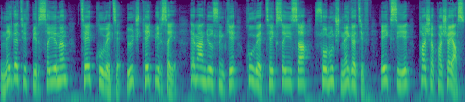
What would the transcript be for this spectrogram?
Negatif bir sayının tek kuvveti. 3 tek bir sayı. Hemen diyorsun ki kuvvet tek sayıysa sonuç negatif. Eksiyi paşa paşa yaz.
